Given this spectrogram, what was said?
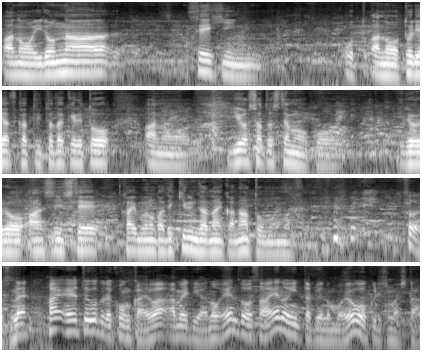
あのいろんな製品をあの取り扱っていただけるとあの利用者としてもこういろいろ安心して買い物ができるんじゃないかなと思います。そうですね、はいえーということで今回はアメディアの遠藤さんへのインタビューの模様をお送りしました。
